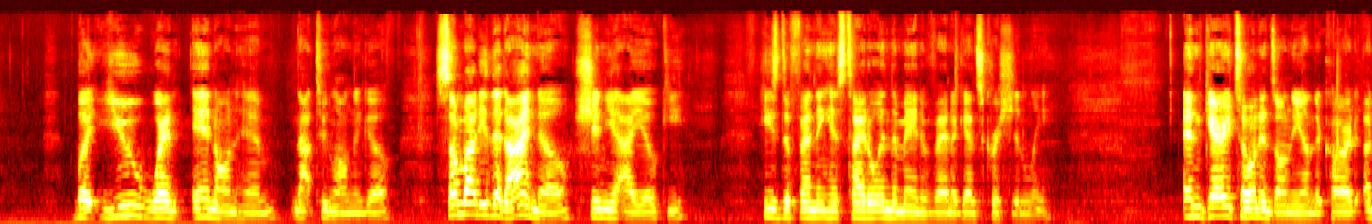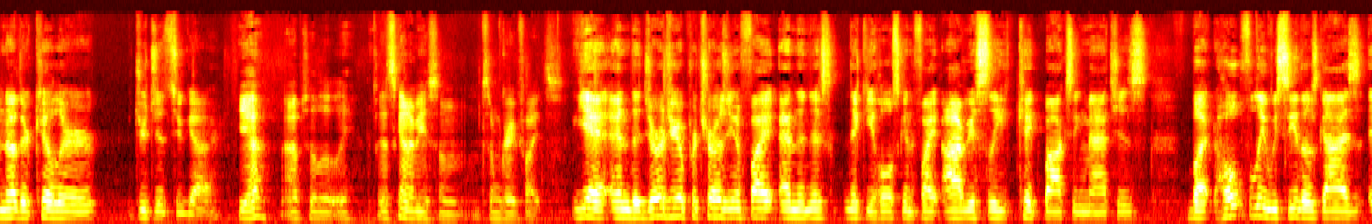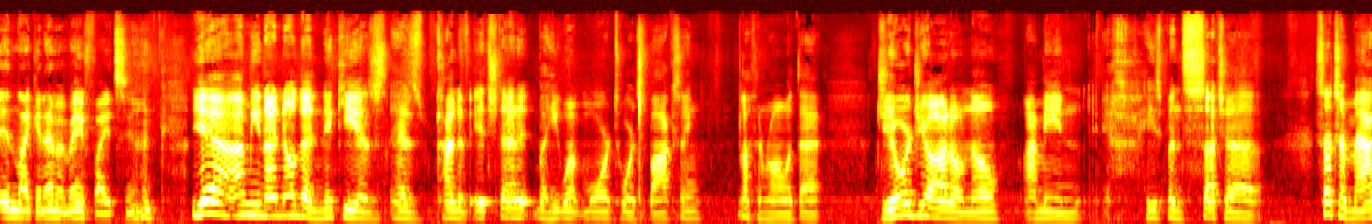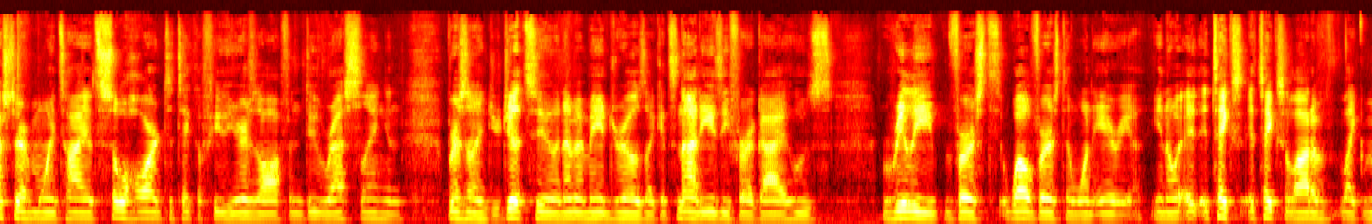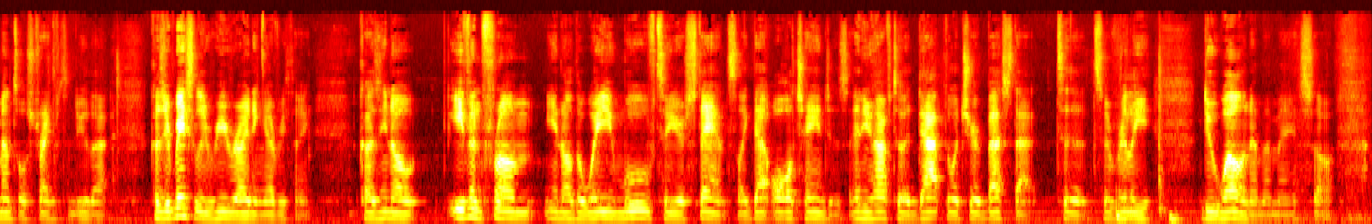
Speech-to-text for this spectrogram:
But you went in on him not too long ago. Somebody that I know, Shinya Aoki. He's defending his title in the main event against Christian Lee. And Garry Tonon's on the undercard, another killer jiu-jitsu guy. Yeah, absolutely. It's gonna be some some great fights. Yeah, and the Giorgio Petrosyan fight and the Nis- Nieky Holzken fight, obviously kickboxing matches. But hopefully we see those guys in like an MMA fight soon. Yeah, I mean, I know that Nieky has has kind of itched at it, but he went more towards boxing. Nothing wrong with that. Giorgio, I don't know. I mean, he's been such a such a master of Muay Thai. It's so hard to take a few years off and do wrestling and Brazilian Jiu Jitsu and MMA drills. Like, it's not easy for a guy who's really versed, well versed in one area. You know, it, it takes it takes a lot of like mental strength to do that because you're basically rewriting everything. Because you know, even from you know the way you move to your stance, like that all changes, and you have to adapt what you're best at to to really do well in MMA. So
